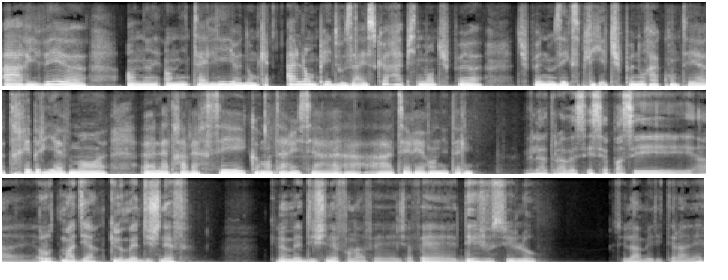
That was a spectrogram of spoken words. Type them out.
à arriver euh, en, en, Italie, euh, donc à Lampedusa. Est-ce que rapidement tu peux, tu peux nous expliquer, tu peux nous raconter très brièvement la traversée et comment tu as réussi à, atterrir en Italie? La traversée s'est passée à Route Madia, kilomètre du Genève. Kilomètre du Genève, on a fait, j'ai fait deux jours sur l'eau, sur la Méditerranée.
